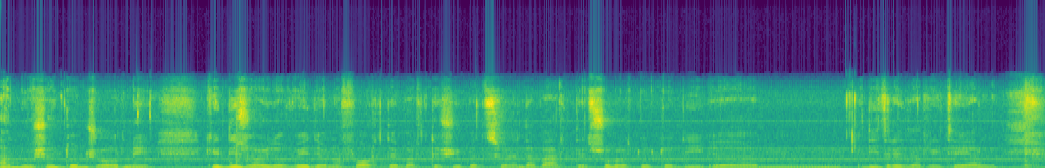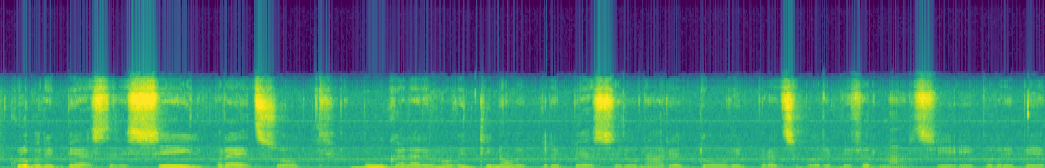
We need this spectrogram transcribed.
a 200 giorni che di solito vede una forte partecipazione da parte soprattutto di, ehm, di trader retail. Quello potrebbe essere se il prezzo buca l'area 1.29 potrebbe essere un'area dove il prezzo potrebbe fermarsi e potrebbe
